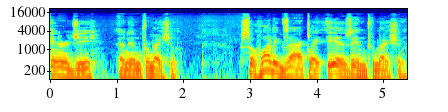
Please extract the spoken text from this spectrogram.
energy, and information. So, what exactly is information?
